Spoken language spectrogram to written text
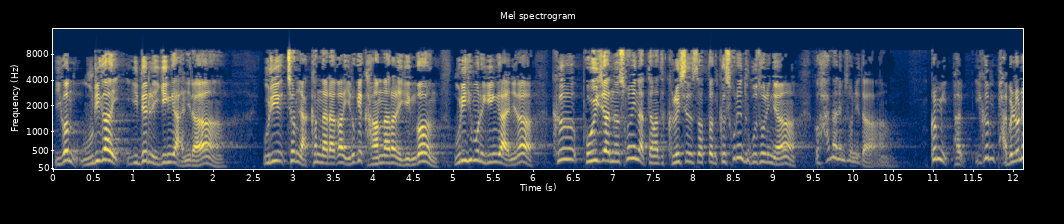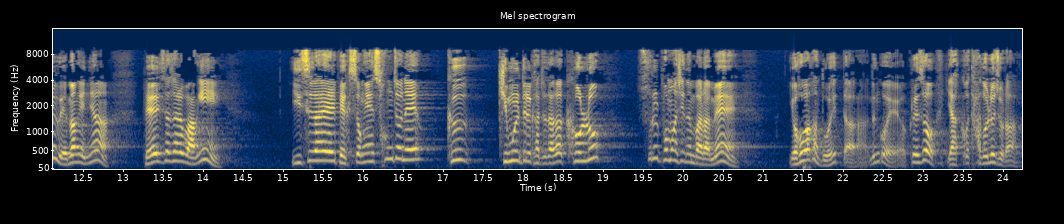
이건 우리가 이들을 이긴 게 아니라 우리처럼 약한 나라가 이렇게 강한 나라를 이긴 건 우리 힘으로 이긴 게 아니라 그 보이지 않는 손이 나타나서 글씨를 썼던 그 손이 누구 손이냐? 그 하나님 손이다. 그럼 이건 바벨론이 왜 망했냐? 벨사살 왕이 이스라엘 백성의 성전에 그 기물들을 가져다가 그걸로 술을 퍼마시는 바람에 여호와가 노했다는 거예요. 그래서 야 그거 다 돌려줘라.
